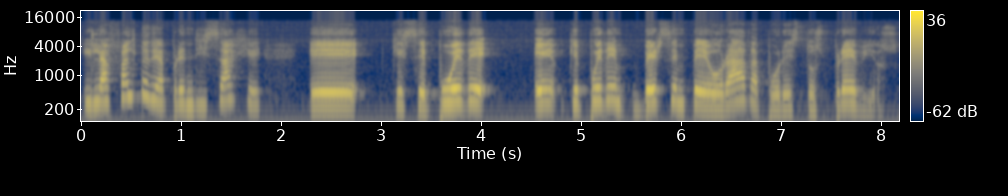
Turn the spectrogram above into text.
Y la falta de aprendizaje eh, que se puede, eh, que puede verse empeorada por estos previos.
